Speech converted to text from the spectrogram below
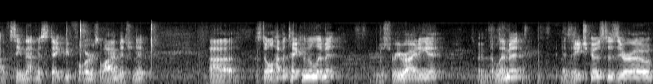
I've seen that mistake before, is why I mention it. Uh, still haven't taken the limit. I'm just rewriting it. So we have the limit as h goes to 0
